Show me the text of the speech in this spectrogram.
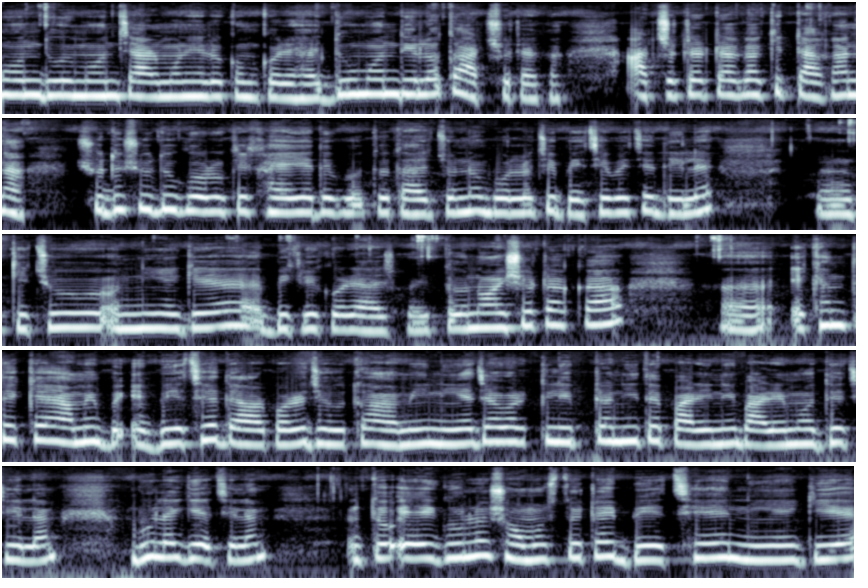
মন, দুই মন, চার মন এরকম করে হয়। দু মন দিল তো আটশো টাকা। আটশো টাকা কি টাকা না? শুধু শুধু গরুকে খাইয়ে দেবো। তো তার জন্য বলল যে বেছে বেছে দিলে কিছু নিয়ে গিয়ে বিক্রি করে আসবে। তো নয়শো টাকা এখান থেকে আমি বেছে দেওয়ার পরে যেহেতু আমি নিয়ে যাওয়ার ক্লিপটা নিতে পারিনি, বাড়ির মধ্যে ছিলাম, ভুলে গিয়েছিলাম, তো এইগুলো সমস্তটাই বেছে নিয়ে গিয়ে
